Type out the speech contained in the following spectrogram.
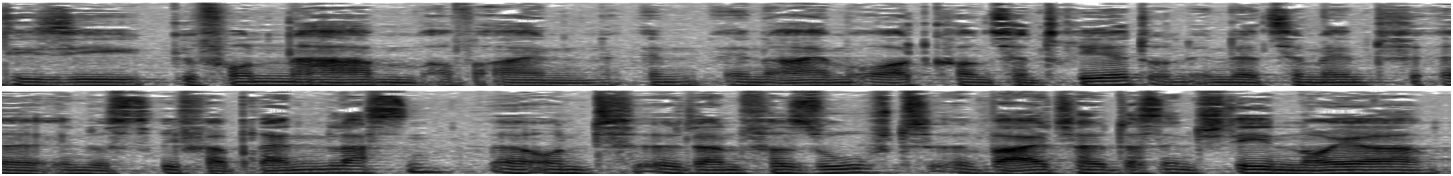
die sie gefunden haben, auf einen, in, in einem Ort konzentriert und in der Zementindustrie verbrennen lassen äh, und äh, dann versucht, weiter das Entstehen neuer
